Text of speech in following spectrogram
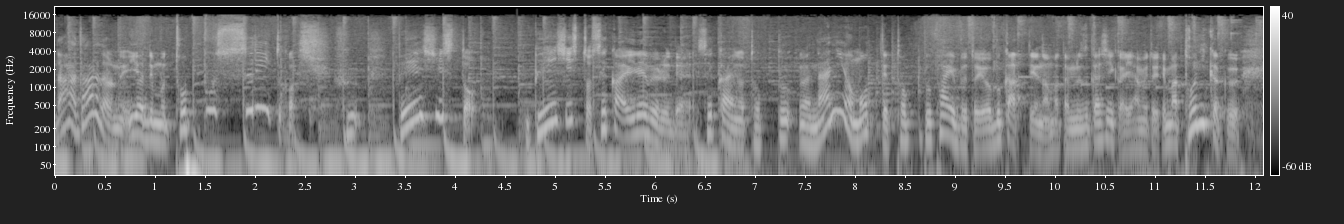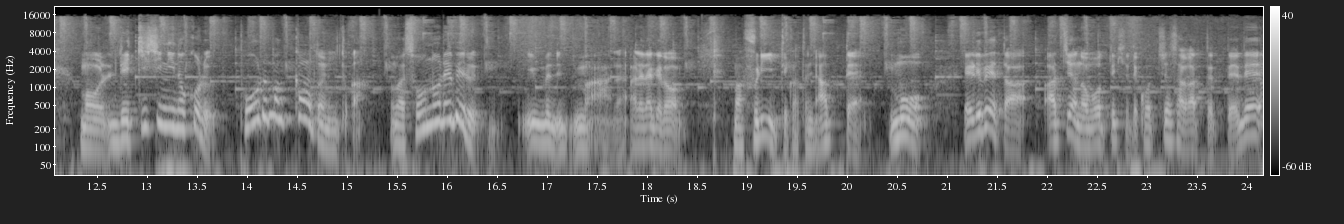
だ誰だろうね。いやでもトップ3とかベーシスト。ベーシスト世界レベルで世界のトップ何をもってトップ5と呼ぶかっていうのはまた難しいからやめといて、まあ、とにかくもう歴史に残るポール・マッカートニーとか、まあ、そのレベル、まあ、あれだけど、まあ、フリーっていう方に会ってもうエレベーターあっちは登ってきててこっちは下がってってで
